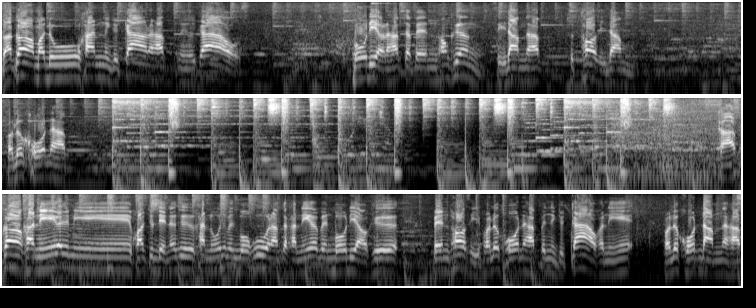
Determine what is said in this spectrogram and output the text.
แล้วก็มาดูคัน 1.9 นะครับ 1.9 โบเดี่ยวนะครับ จะเป็นห้องเครื่องสีดำนะครับ ชุดท่อสีดำคอร์เดอร์โค้ดนะครับ ครับก็คันนี้ก็จะมีความจุดเด่นก็คือคันนู้นจะเป็นโบคู่นะครับแต่คันนี้ก็เป็นโบเดี่ยวคือ เป็นท่อสีพอ w เ r อร์โค้ดนะครับเป็น 1.9 คันนี้พอ w เ r อร์โค้ดดำนะครับ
